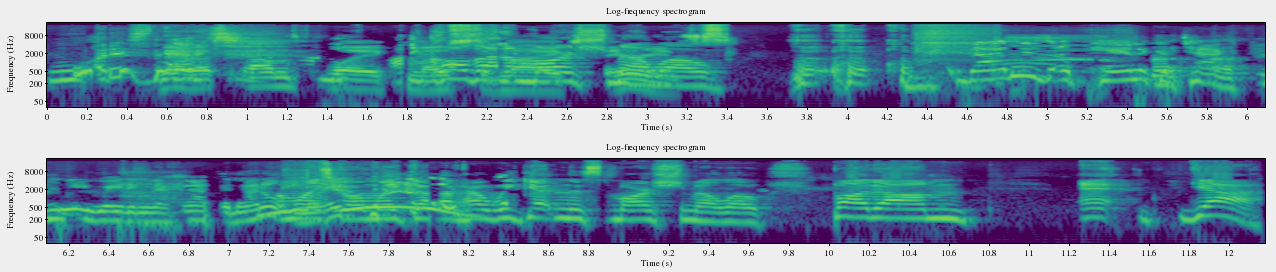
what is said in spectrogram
what is Yeah, that, that sounds like I most call of that a my marshmallow. experience. That is a panic attack for me waiting to happen. I don't I'm like like, oh my it. god, how are we getting this marshmallow? But um, eh, yeah,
